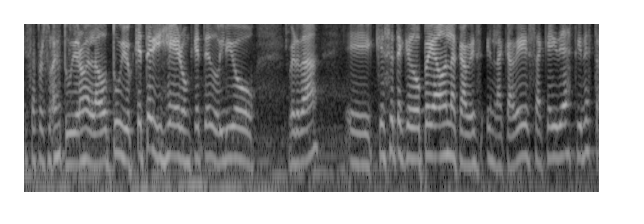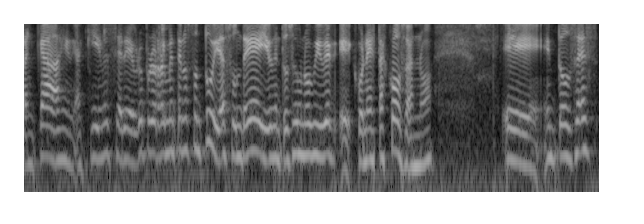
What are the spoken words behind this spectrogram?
Esas personas estuvieron al lado tuyo, ¿qué te dijeron? ¿Qué te dolió? ¿Verdad? Eh, qué se te quedó pegado en la, cabeza, en la cabeza, qué ideas tienes trancadas aquí en el cerebro, pero realmente no son tuyas, son de ellos, entonces uno vive eh, con estas cosas, ¿no? Eh, entonces,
